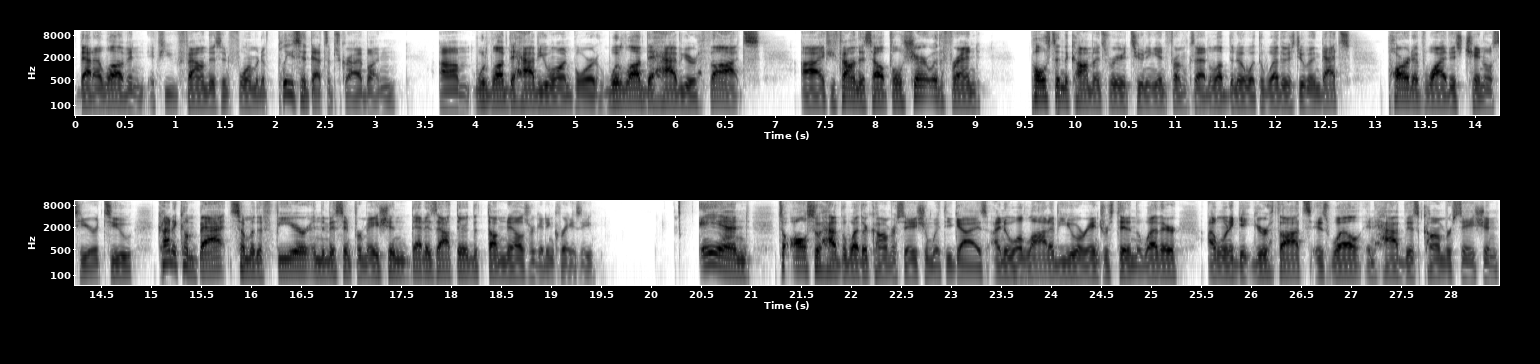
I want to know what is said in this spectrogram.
that I love. And if you found this informative, please hit that subscribe button. Um, would love to have you on board. Would love to have your thoughts. Uh, if you found this helpful, share it with a friend post in the comments where you're tuning in from because I'd love to know what the weather is doing. That's part of why this channel's here to kind of combat some of the fear and the misinformation that is out there. The thumbnails are getting crazy and to also have the weather conversation with you guys. I know a lot of you are interested in the weather. I want to get your thoughts as well and have this conversation.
